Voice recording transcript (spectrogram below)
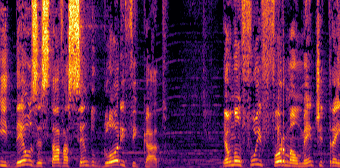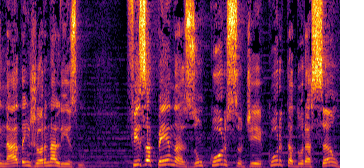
e Deus estava sendo glorificado. Eu não fui formalmente treinada em jornalismo. Fiz apenas um curso de curta duração,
